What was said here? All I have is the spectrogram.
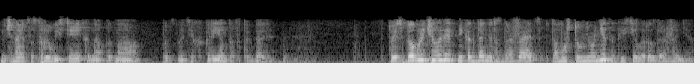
начинается срыв, истерика на, на, на этих клиентов и так далее. То есть добрый человек никогда не раздражается, потому что у него нет этой силы раздражения.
